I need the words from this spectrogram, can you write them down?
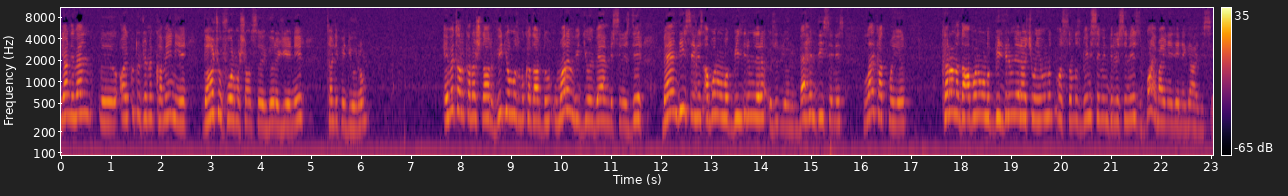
Yani ben e, Aykut Hoca'nın Kameni'ye daha çok forma şansı göreceğini talep ediyorum. Evet arkadaşlar videomuz bu kadardı. Umarım videoyu beğenmişsinizdir. Beğendiyseniz abone olup bildirimlere özür diliyorum. Beğendiyseniz like atmayı, kanala da abone olup bildirimleri açmayı unutmazsanız beni sevindirirsiniz. Bay bay nedeni ailesi.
